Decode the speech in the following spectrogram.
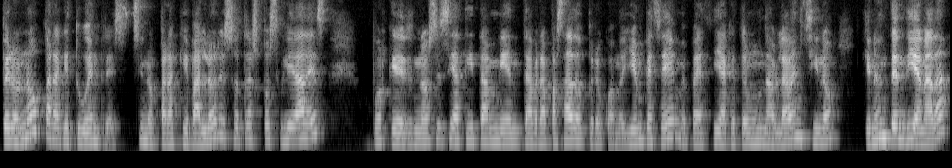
pero no para que tú entres, sino para que valores otras posibilidades, porque no sé si a ti también te habrá pasado, pero cuando yo empecé me parecía que todo el mundo hablaba en chino, que no entendía nada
